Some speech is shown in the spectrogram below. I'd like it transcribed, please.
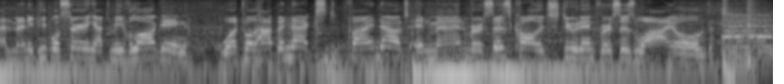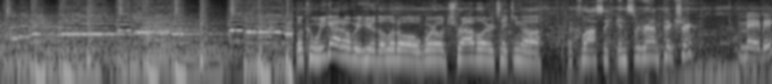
and many people staring at me vlogging. What will happen next? Find out in man versus college student versus wild. Look who we got over here, the little world traveler taking a, a classic Instagram picture. Maybe.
